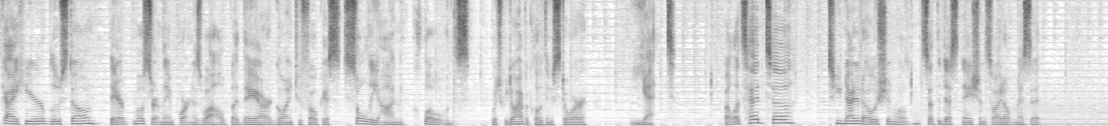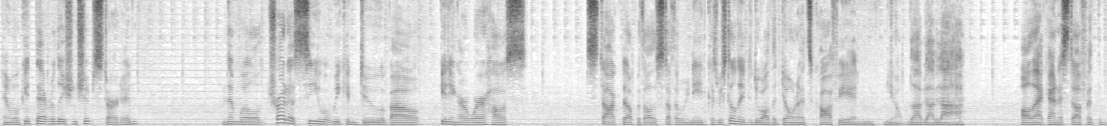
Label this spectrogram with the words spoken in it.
guy here, Bluestone, they are most certainly important as well, but they are going to focus solely on clothes, which we don't have a clothing store yet. But let's head to, to United Ocean. We'll set the destination so I don't miss it. And we'll get that relationship started. And then we'll try to see what we can do about getting our warehouse stocked up with all the stuff that we need because we still need to do all the donuts, coffee, and, you know, blah, blah, blah. all that kind of stuff at the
